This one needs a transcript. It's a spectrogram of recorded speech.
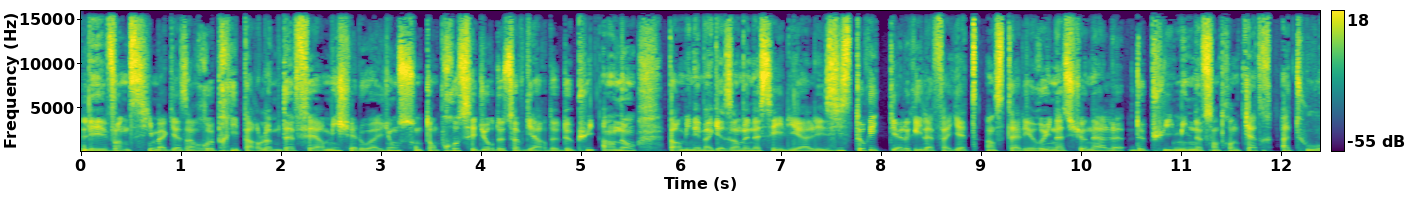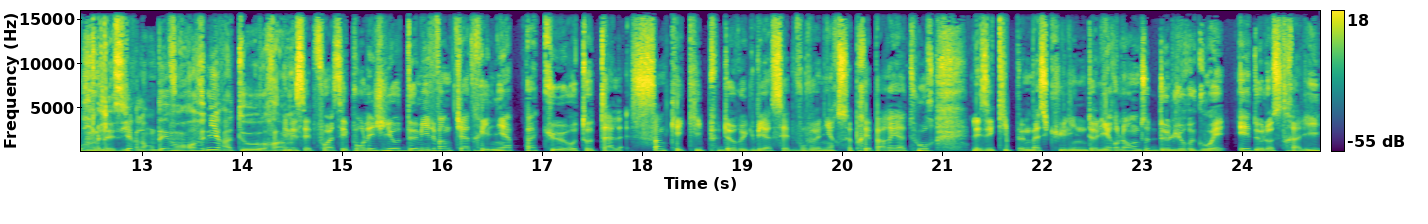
Les 26 magasins repris par l'homme d'affaires Michel Ohaillon sont en procédure de sauvegarde depuis un an. Parmi les magasins menacés, il y a les historiques galeries Lafayette installées rue nationale depuis 1934 à Tours. Les Irlandais vont revenir à Tours. Mais cette fois, c'est pour les JO 2024. Il n'y a pas que. Au total, cinq équipes de rugby à 7 vont venir se préparer à Tours. Les équipes masculines de l'Irlande, de l'Uruguay et de l'Australie.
